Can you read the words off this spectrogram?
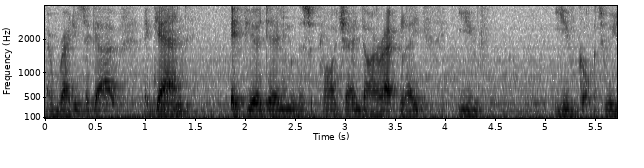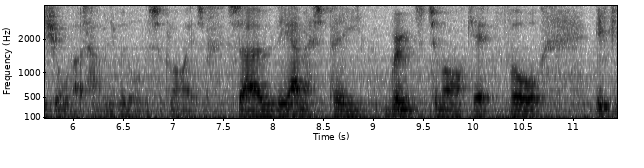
and ready to go. Again, if you're dealing with the supply chain directly, you've you've got to ensure that's happening with all the suppliers. So the MSP route to market for if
